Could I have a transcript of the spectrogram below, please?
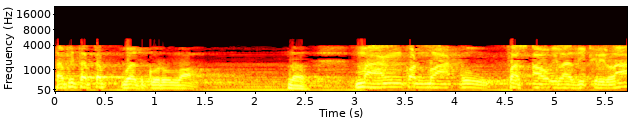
tapi tetap wadkurullah. Loh, mangkon mlaku fasau ila zikrillah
